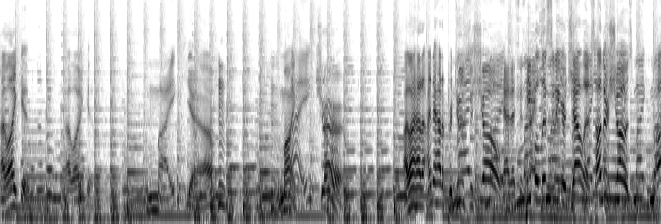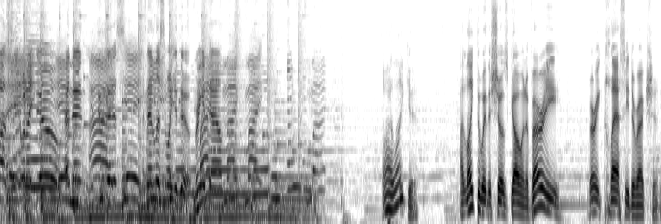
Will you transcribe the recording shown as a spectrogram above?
I like it. I like it. Mike, Yeah. Hmm. Hmm. Mike. Mike. Sure. I know how to. I know how to produce Mike, a show. Mike, Yeah, that's his Mike, People listening are Mike, jealous. Mike, Other Mike, shows. Mike, Oh, Mike, uh, see what I do, and then you do this, and then listen what you do. Bring it Mike, down. Mike, Mike, Mike. Oh, I like it. I like the way the show's going. A very, very classy direction.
